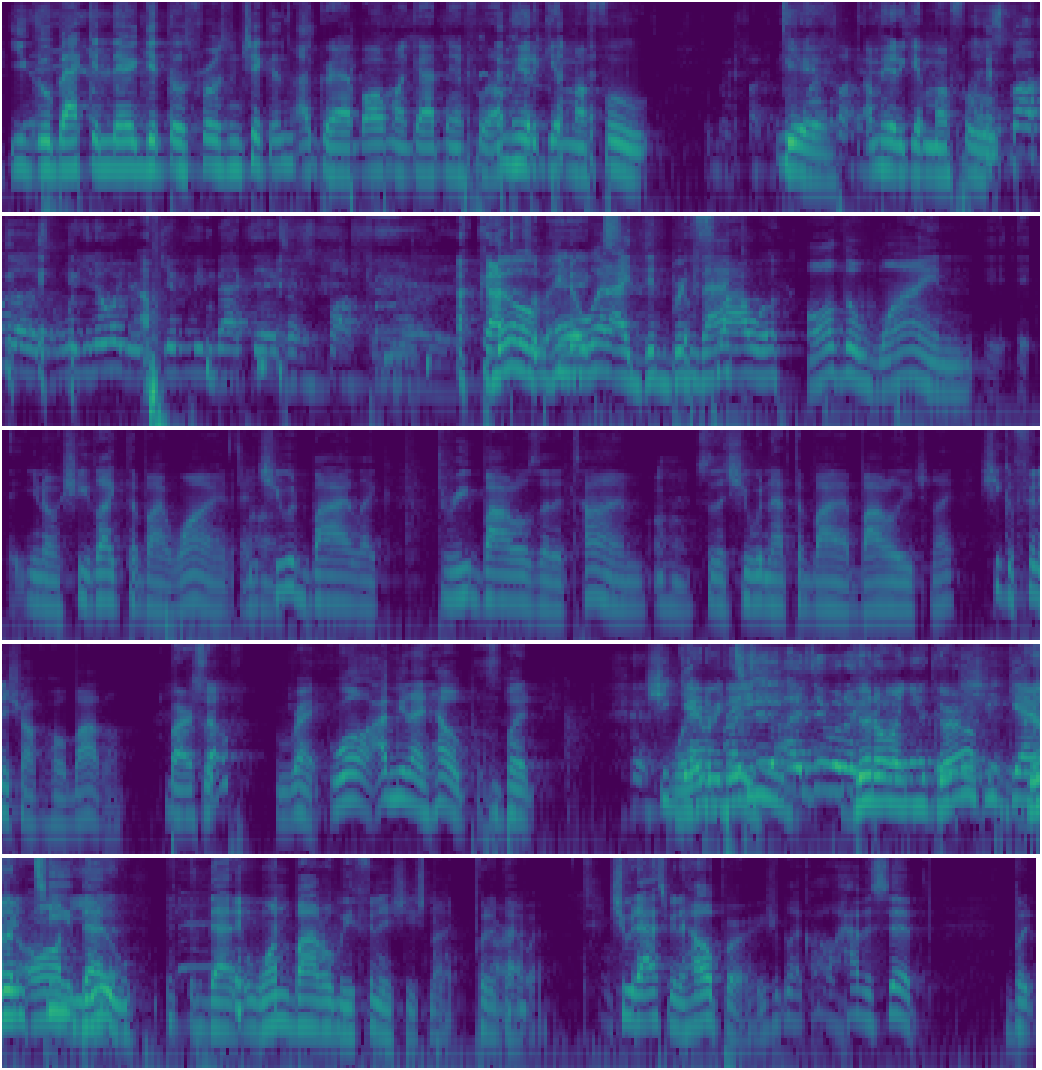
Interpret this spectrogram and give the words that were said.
you go back in there and get those frozen chickens. I grab all my goddamn food. I'm here to get my food. My fucking, my Yeah, fucking I'm here to get my I food. just bought those. Well, you know what? You're giving me back the eggs I just bought for you earlier. I got no, some you know what? I did bring back flour. all the wine. i- i- You know, she liked to buy wine, and she Uh-huh. would buy like three bottles at a time, Mhm. so that she wouldn't have to buy a bottle each night. She could finish off a whole bottle. by herself. Right. Well, I mean, I'd help, but she Way to. I guaranteed. did, I did what Good could. on you, did what I girl. She Good on guaranteed that you. that one bottle will be finished each night. Put it All that right. way. She would ask me to help her. She'd be like, "Oh, have a sip," but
